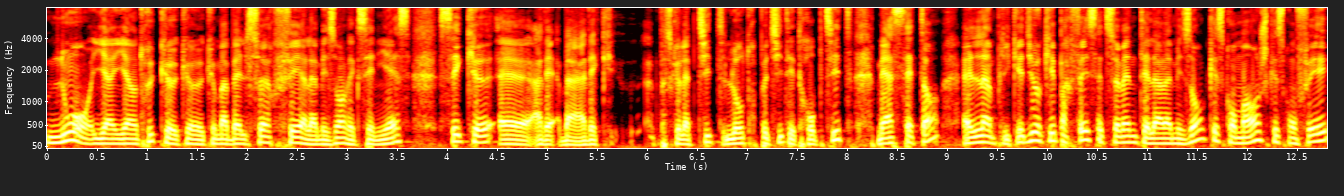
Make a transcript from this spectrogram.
nous, il y a, y a un truc que, que, que ma belle-sœur fait à la maison avec ses nièces, c'est que euh, avec, ben, avec parce que la petite, l'autre petite est trop petite, mais à 7 ans, elle l'implique. Elle dit, OK, parfait, cette semaine, t'es là à la maison, qu'est-ce qu'on mange, qu'est-ce qu'on fait?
